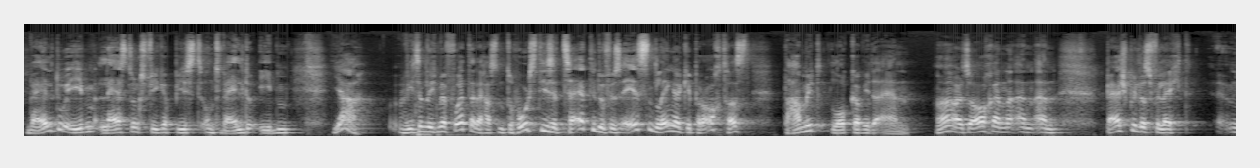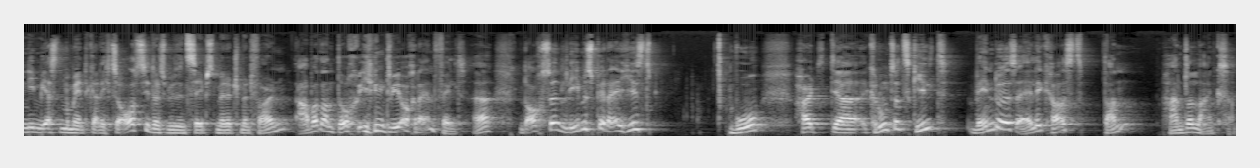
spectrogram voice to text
weil du eben leistungsfähiger bist und weil du eben, ja, wesentlich mehr Vorteile hast. Und du holst diese Zeit, die du fürs Essen länger gebraucht hast, damit locker wieder ein. Also auch ein, ein, ein Beispiel, das vielleicht im ersten Moment gar nicht so aussieht, als würde ins Selbstmanagement fallen, aber dann doch irgendwie auch reinfällt. Und auch so ein Lebensbereich ist, wo halt der Grundsatz gilt, wenn du es eilig hast, dann handle langsam.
